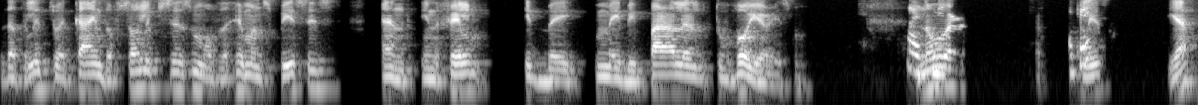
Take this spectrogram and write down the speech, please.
that lead to a kind of solipsism of the human species and in the film, it may, may be parallel to voyeurism. Five Nowhere, minutes. okay. please. Yeah.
